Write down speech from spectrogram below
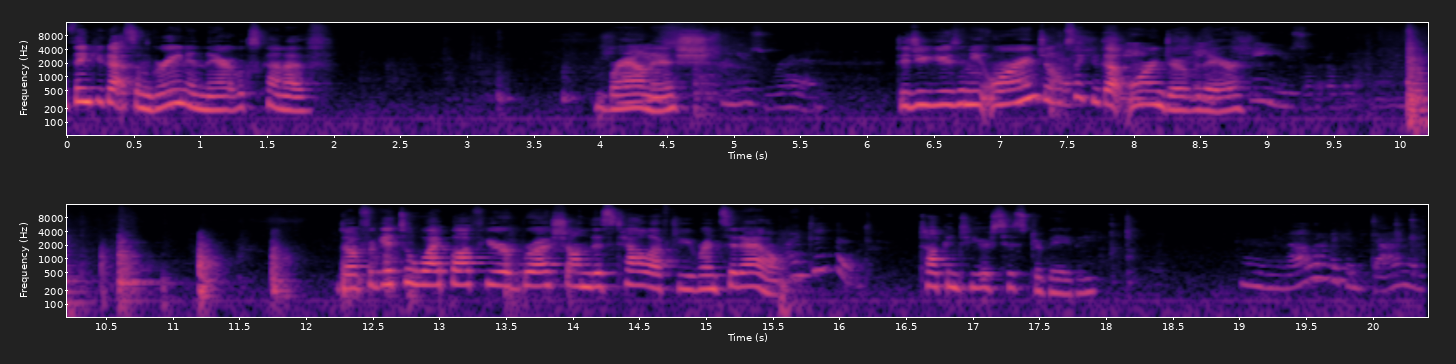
I think you got some green in there. It looks kind of brownish. She used, she used red. Did you use any orange? It looks like you got she- orange over there. She used a little bit of orange. Don't forget to wipe off your brush on this towel after you rinse it out. Talking to your sister, baby. Hmm, now I'm gonna make a diamond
